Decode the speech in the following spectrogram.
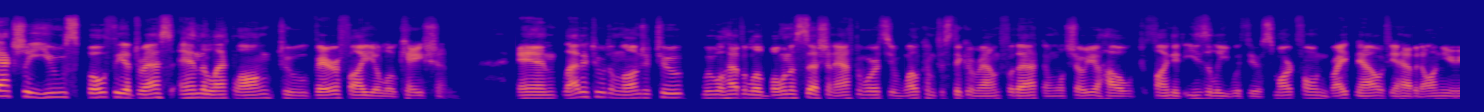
actually use both the address and the lat long to verify your location. And latitude and longitude, we will have a little bonus session afterwards. You're welcome to stick around for that, and we'll show you how to find it easily with your smartphone right now if you have it on you,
